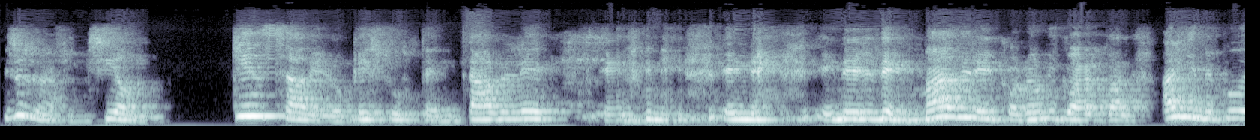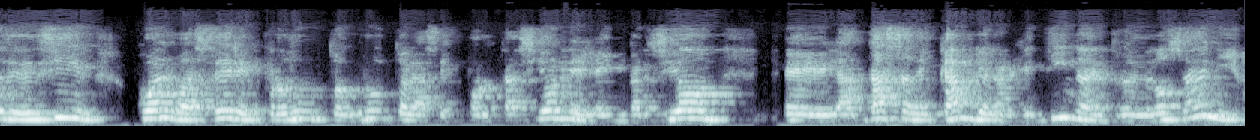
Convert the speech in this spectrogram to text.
Eso es una ficción. ¿Quién sabe lo que es sustentable en, el desmadre económico actual? ¿Alguien me puede decir cuál va a ser el Producto Bruto, las exportaciones, la inversión, eh, la tasa de cambio en Argentina dentro de dos años?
